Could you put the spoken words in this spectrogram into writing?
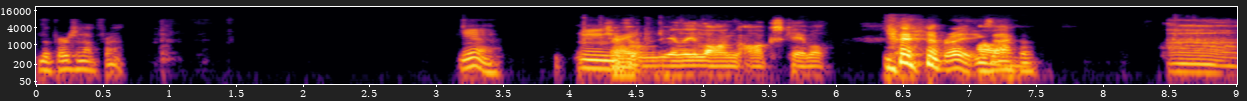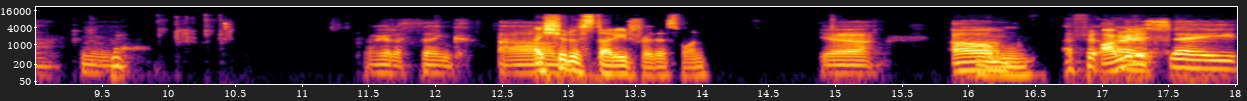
the person up front. Yeah. I mean, Have a really long aux cable. right, exactly. Ah, hmm. I gotta think. Um, I should have studied for this one. Yeah. Um, Um, I feel I'm gonna right. say.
